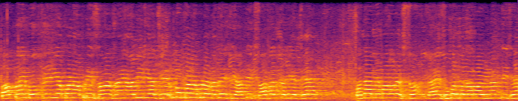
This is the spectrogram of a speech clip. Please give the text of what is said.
બાપભાઈ બોકરીયા પણ આપણી સમક્ષ અહીં આવી રહ્યા છે. એમનું પણ આપણે હૃદયથી હાર્દિક સ્વાગત કરીએ છીએ. બધા મહેમાનોને ડાયસ ઉપર બધામાં વિનંતી છે.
